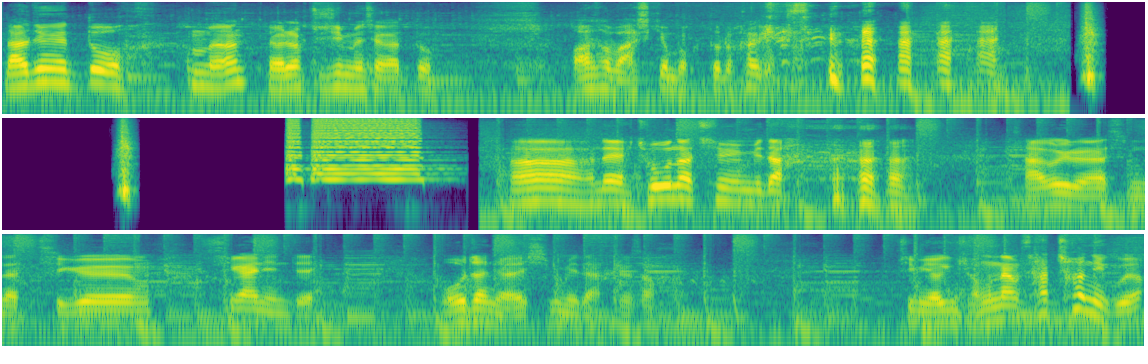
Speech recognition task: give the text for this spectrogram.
나중에 또 한번 연락 주시면 제가 또 와서 맛있게 먹도록 하겠습니다. 아네 좋은 아침입니다. 자고 일어났습니다. 지금 시간이 이제 오전 10시입니다. 그래서 지금 여기 경남 사천이고요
